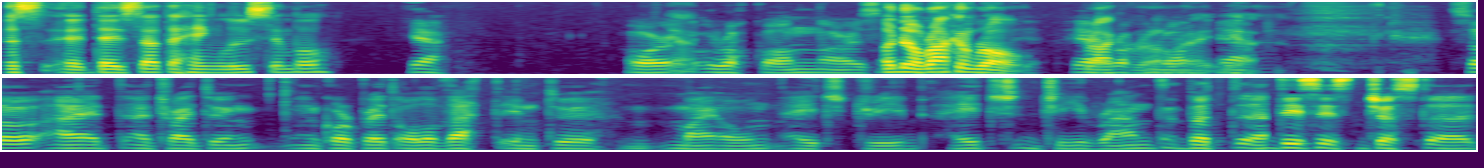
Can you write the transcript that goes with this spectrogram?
is, uh, is that the hang loose symbol? Yeah, or yeah. rock on or something. Oh no, rock and roll. Yeah, rock, rock and roll, roll right? yeah. yeah. So I, I tried to in incorporate all of that into my own HG, HG brand, but uh, this is just a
